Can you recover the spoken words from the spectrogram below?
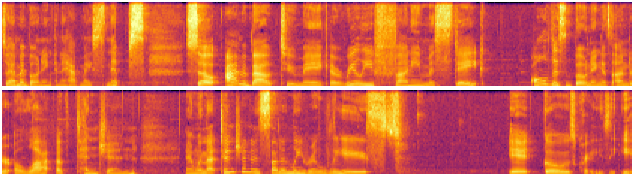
So I have my boning and I have my snips. So I'm about to make a really funny mistake. All this boning is under a lot of tension. And when that tension is suddenly released, it goes crazy.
